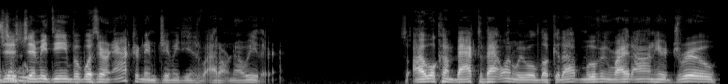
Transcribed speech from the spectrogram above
sausage is Jimmy. Jimmy Dean, but was there an actor named Jimmy Dean? I don't know either. So I will come back to that one. We will look it up. Moving right on here, Drew.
